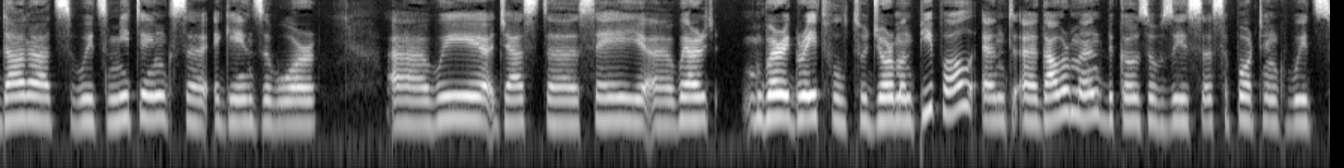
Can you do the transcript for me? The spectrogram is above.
donuts, with meetings uh, against the war. Uh, we just uh, say we are very grateful to German people and government because of this supporting with.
